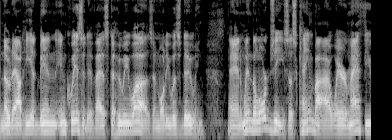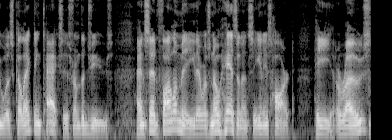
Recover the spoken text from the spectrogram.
No doubt he had been inquisitive as to who he was and what he was doing. And when the Lord Jesus came by where Matthew was collecting taxes from the Jews and said, Follow me, there was no hesitancy in his heart. He arose,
